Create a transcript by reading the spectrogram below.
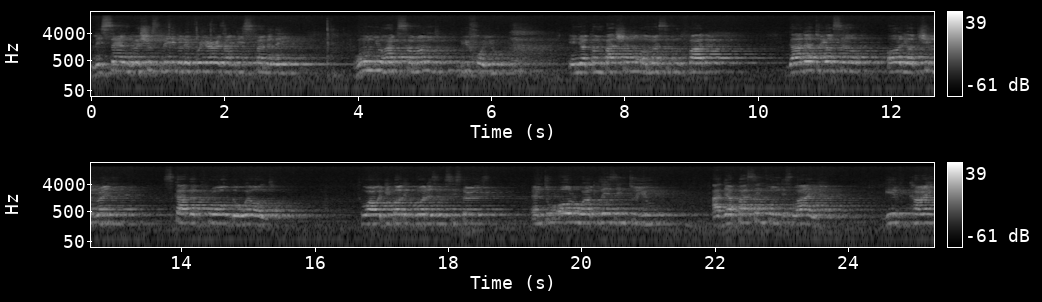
Listen graciously to the prayers of this family, whom you have summoned before you. In your compassion, O merciful Father, gather to yourself all your children scattered throughout the world, to our devoted brothers and sisters, and to all who are pleasing to you at their passing from this life. Give kind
